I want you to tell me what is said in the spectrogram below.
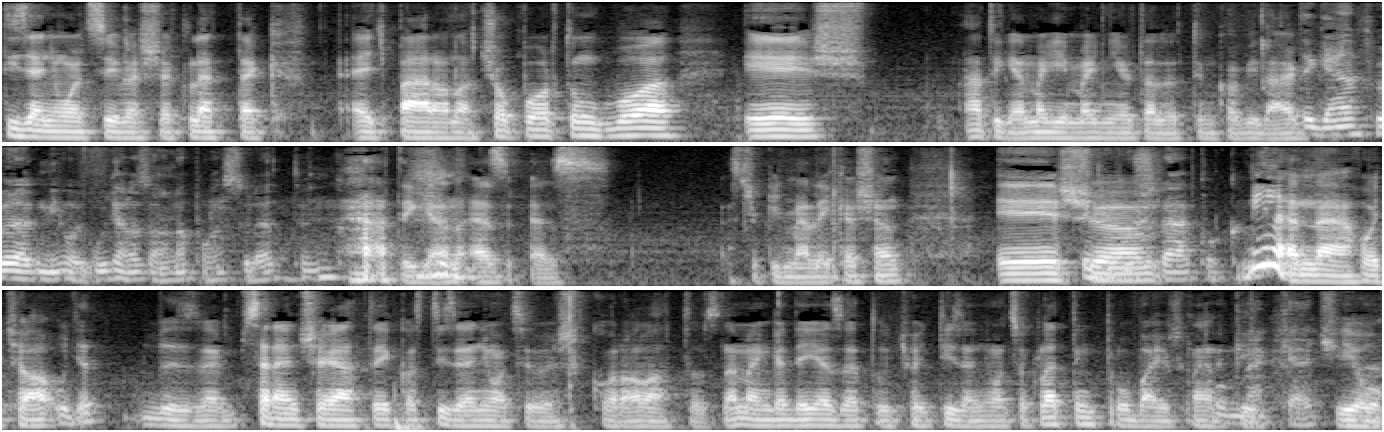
18 évesek lettek egy páran a csoportunkból, és hát igen, megint megnyílt előttünk a világ. Hát igen, főleg mi, hogy ugyanazon a napon születtünk. Hát igen, ez, ez, ez csak így mellékesen. És Tipikus öm, rákok. mi lenne, hogyha ugye szerencsejáték az 18 éves kor alatt az nem engedélyezett, úgyhogy 18-ok lettünk, próbáljuk ki. meg kell Jó.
